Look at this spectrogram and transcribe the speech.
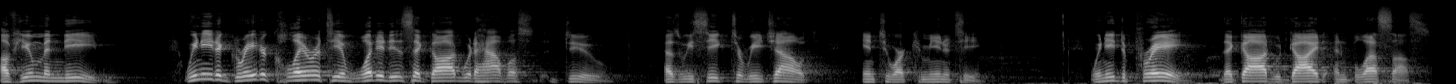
of human need. We need a greater clarity of what it is that God would have us do as we seek to reach out into our community. We need to pray that God would guide and bless us.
